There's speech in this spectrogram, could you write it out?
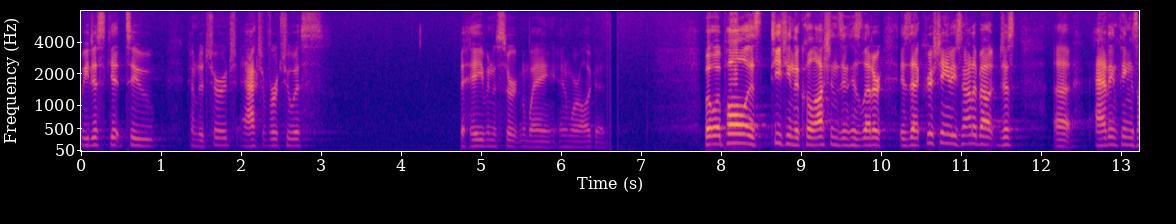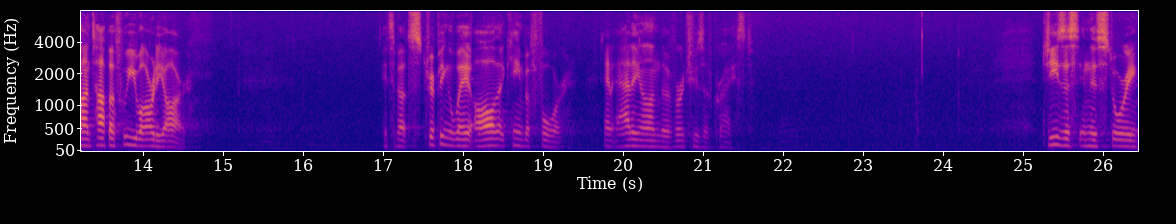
we just get to come to church, act virtuous, behave in a certain way, and we're all good. But what Paul is teaching the Colossians in his letter is that Christianity is not about just uh, adding things on top of who you already are. It's about stripping away all that came before and adding on the virtues of Christ. Jesus in this story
